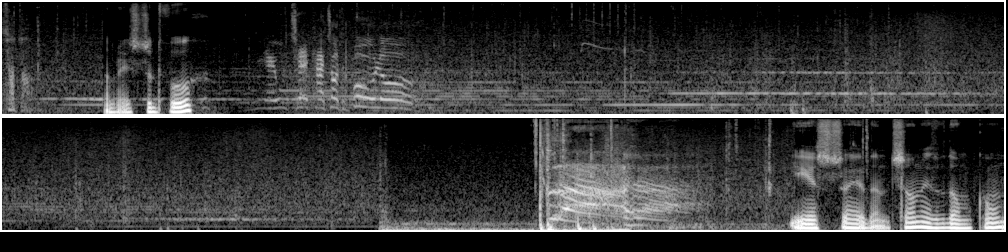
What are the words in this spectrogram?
Co to? Dobra, jeszcze dwóch. Nie uciekać od bólu! I jeszcze jeden. Czy on jest w domku?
